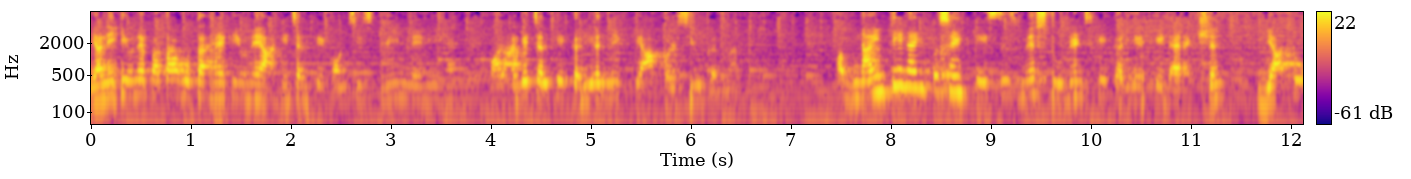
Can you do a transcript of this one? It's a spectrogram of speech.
यानी कि उन्हें पता होता है कि उन्हें आगे चल के कौन सी स्ट्रीम लेनी है और आगे चल के करियर में क्या परस्यू करना है। अब 99% केसेस में स्टूडेंट्स के करियर की डायरेक्शन या तो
